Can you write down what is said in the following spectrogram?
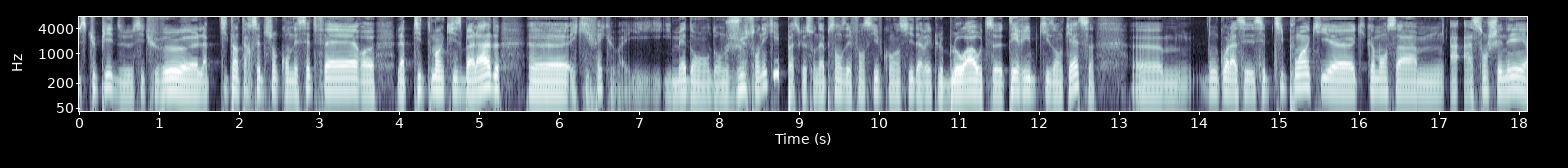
stupides, si tu veux. la petite interception qu'on essaie de faire. la petite main qui se balade. et qui fait que bah, met dans, dans, le jus son équipe. Parce que son absence défensive coïncide avec le blowout terrible qu'ils encaissent. Donc voilà, c'est ces petits points qui, qui commencent à, à, s'enchaîner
